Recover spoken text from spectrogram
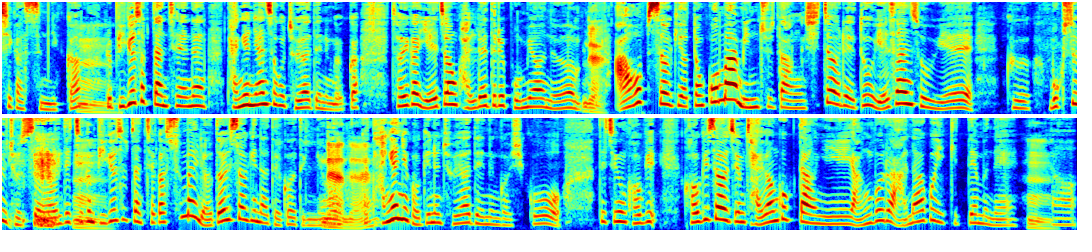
같이 갔습니까? 음. 그리고 비교섭 단체는 당연히 한석을 줘야 되는 거예요. 그러니까 저희가 예전 관례들을 보면은 네. 9석이었던 꼬마 민주당 시절에도 예산 소위에 그 몫을 줬어요. 근데 지금 음. 비교섭 단체가 28석이나 되거든요. 그러니까 당연히 거기는 줘야 되는 것이고. 근데 지금 거기 거기서 지금 자유한국당이 양보를 안 하고 있기 때문에 음. 어,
